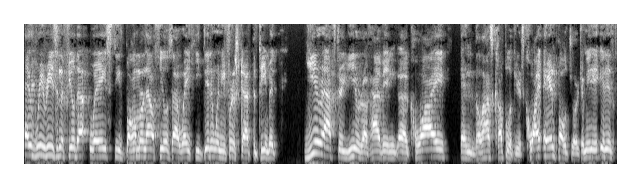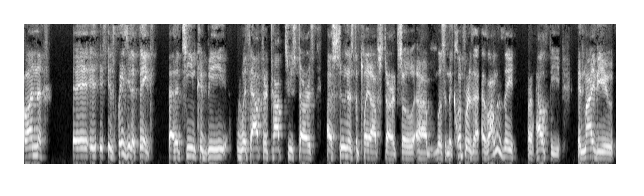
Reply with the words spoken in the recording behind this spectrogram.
every reason to feel that way. Steve Ballmer now feels that way. He didn't when he first got the team, but year after year of having uh, Kawhi and the last couple of years, Kawhi and Paul George. I mean, it, it is un. It, it's crazy to think that a team could be without their top two stars as soon as the playoffs start. So, um, listen, the Clippers, as long as they are healthy, in my view,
